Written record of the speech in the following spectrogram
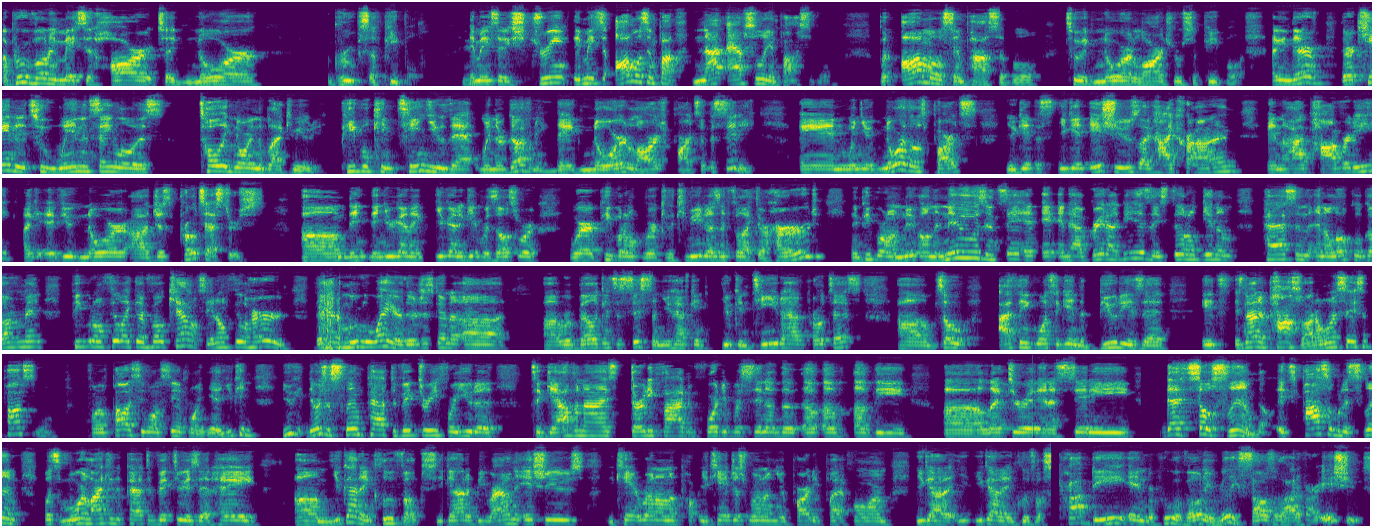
approval voting makes it hard to ignore groups of people. Mm-hmm. It makes it extreme. It makes it almost impossible, not absolutely impossible, but almost impossible to ignore large groups of people. I mean, there there are candidates who win in St. Louis totally ignoring the black community. People continue that when they're governing. They ignore large parts of the city. And when you ignore those parts, you get this, you get issues like high crime and high poverty. Like if you ignore uh, just protesters, um, then, then you're gonna you're gonna get results where where people don't where the community doesn't feel like they're heard, and people are on new, on the news and say and, and have great ideas, they still don't get them passed in, in a local government. People don't feel like their vote counts. They don't feel heard. They're gonna move away, or they're just gonna uh, uh, rebel against the system. You have con- you continue to have protests. Um, so I think once again the beauty is that it's it's not impossible. I don't want to say it's impossible, from a policy one standpoint, yeah, you can you there's a slim path to victory for you to to galvanize 35 to 40 percent of the of of the uh, electorate in a city. That's so slim though. It's possible to slim. What's more likely the path to victory is that hey, um, you got to include folks. You got to be right on the issues. You can't run on a you can't just run on your party platform. You gotta you, you gotta include folks. Prop D and approval voting really solves a lot of our issues.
